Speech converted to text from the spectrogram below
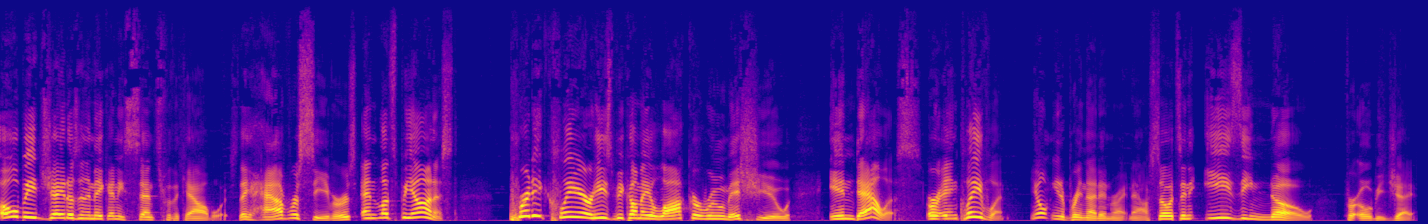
OBJ doesn't make any sense for the Cowboys. They have receivers, and let's be honest pretty clear he's become a locker room issue in Dallas or in Cleveland. You don't need to bring that in right now. So it's an easy no for OBJ.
